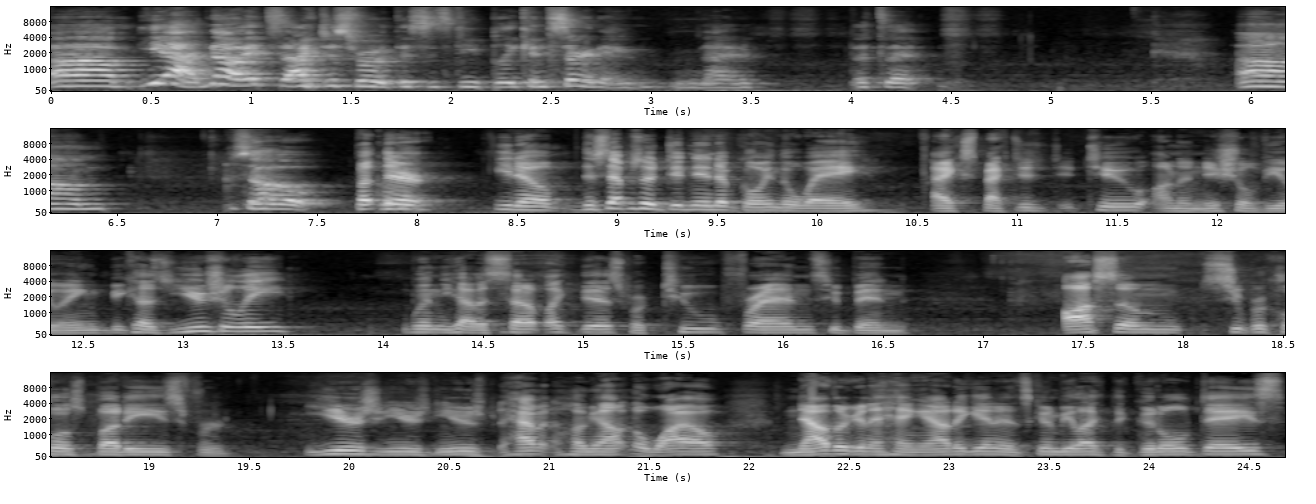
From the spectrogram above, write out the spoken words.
Um, yeah, no, it's, I just wrote this is deeply concerning. I, that's it. Um, so. But there, ahead. you know, this episode didn't end up going the way I expected it to on initial viewing because usually when you have a setup like this where two friends who've been awesome, super close buddies for years and years and years but haven't hung out in a while, now they're going to hang out again and it's going to be like the good old days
